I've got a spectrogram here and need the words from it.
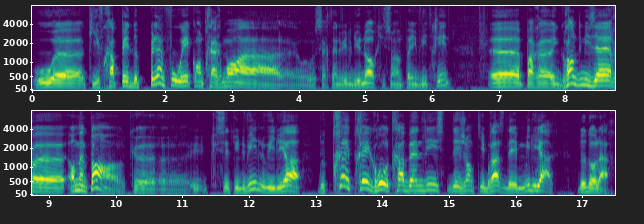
où, euh, qui frappée de plein fouet, contrairement à, euh, certaines villes du Nord qui sont un peu une vitrine, par une grande misère, en même temps que, c'est une ville où il y a de très très gros trabendistes, des gens qui brassent des milliards de dollars.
